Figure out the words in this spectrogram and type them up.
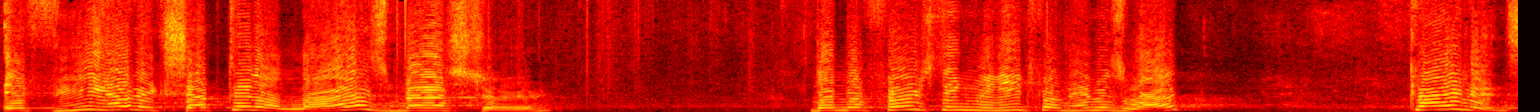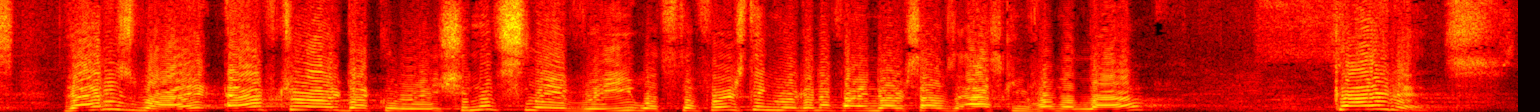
If we have accepted Allah as master, then the first thing we need from him is what? Guidance. That is why, after our declaration of slavery, what's the first thing we're going to find ourselves asking from Allah? Guidance.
